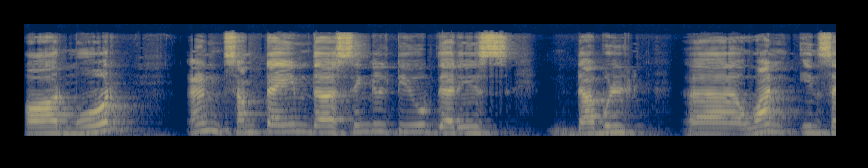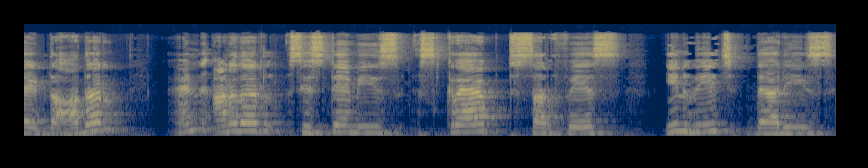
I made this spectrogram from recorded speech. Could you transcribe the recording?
or more. And sometime the single tube there is double uh, one inside the other. And another system is scraped surface in which there is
